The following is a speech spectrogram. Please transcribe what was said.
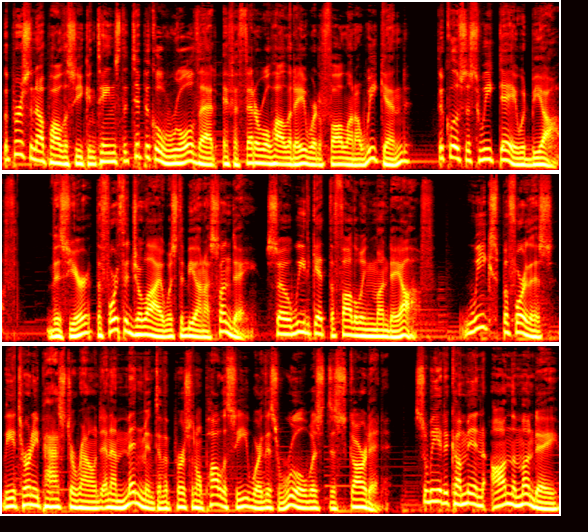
The personnel policy contains the typical rule that if a federal holiday were to fall on a weekend, the closest weekday would be off. This year, the 4th of July was to be on a Sunday, so we'd get the following Monday off. Weeks before this, the attorney passed around an amendment to the personal policy where this rule was discarded. So we had to come in on the Monday,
